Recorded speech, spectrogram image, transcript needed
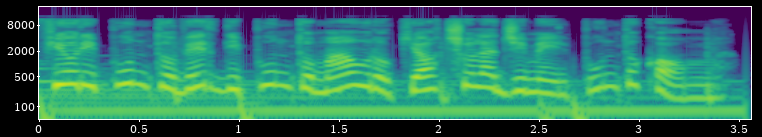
fiori.verdi.mauro-gmail.com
